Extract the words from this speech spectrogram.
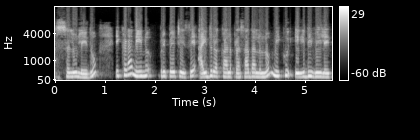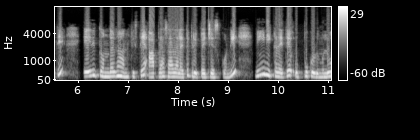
అస్సలు లేదు. ఇక్కడ నేను ప్రిపేర్ చేసే ఐదు రకాల ప్రసాదాలలో మీకు ఏది వీలైతే ఏది తొందరగా అనిపిస్తే ఆ ప్రసాదాలు అయితే ప్రిపేర్ చేసుకోండి. నేను ఇక్కడైతే ఉప్పు కుడుములు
